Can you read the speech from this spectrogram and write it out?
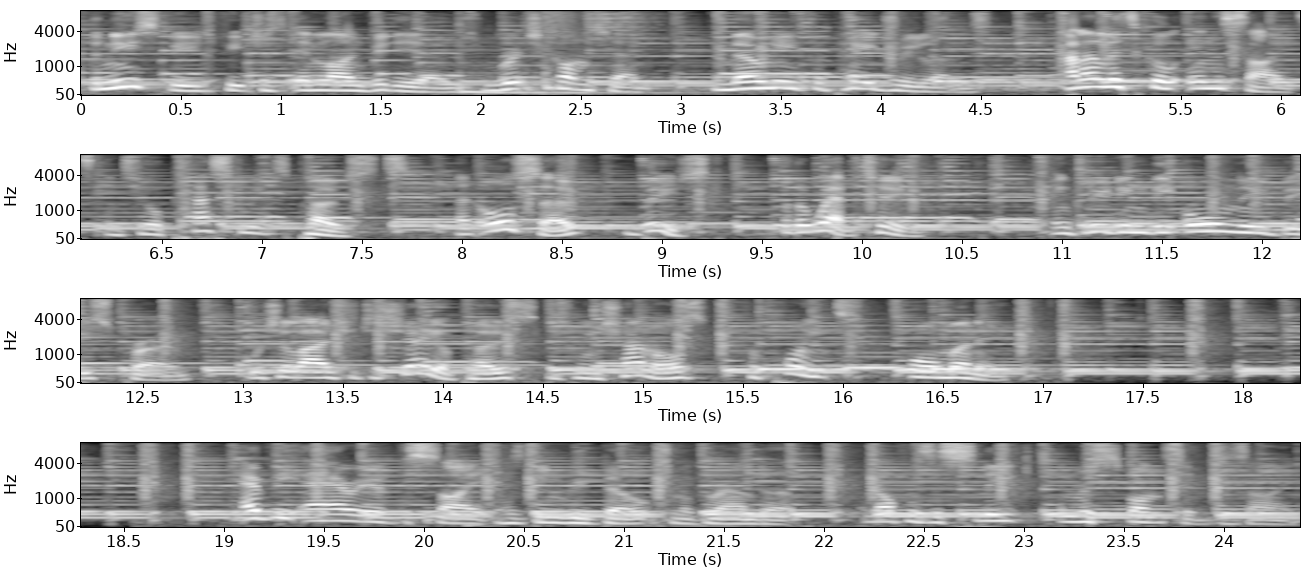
The newsfeed features inline videos, rich content, no need for page reloads, analytical insights into your past week's posts, and also Boost for the web too, including the all-new Boost Pro, which allows you to share your posts between channels for points or money. Every area of the site has been rebuilt from the ground up and offers a sleek and responsive design,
